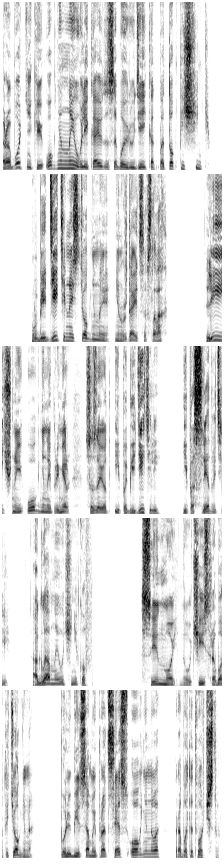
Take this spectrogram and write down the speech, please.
Работники огненные увлекают за собой людей, как поток песчинки. Убедительность огненная не нуждается в словах. Личный огненный пример создает и победителей, и последователей, а главное — учеников. Сын мой, научись работать огненно, полюби самый процесс огненного работотворчества.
